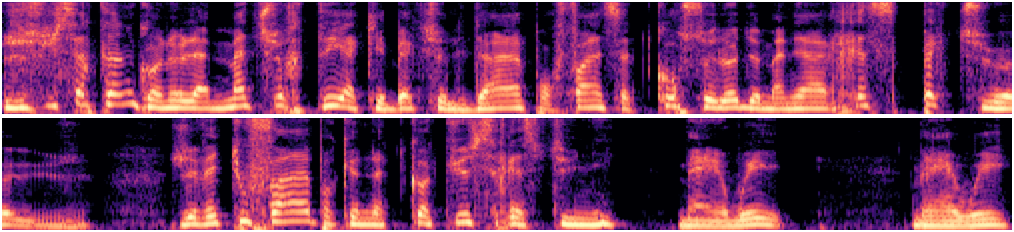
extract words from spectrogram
Je suis certaine qu'on a la maturité à Québec solidaire pour faire cette course-là de manière respectueuse. Je vais tout faire pour que notre caucus reste uni. Ben oui, ben oui.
